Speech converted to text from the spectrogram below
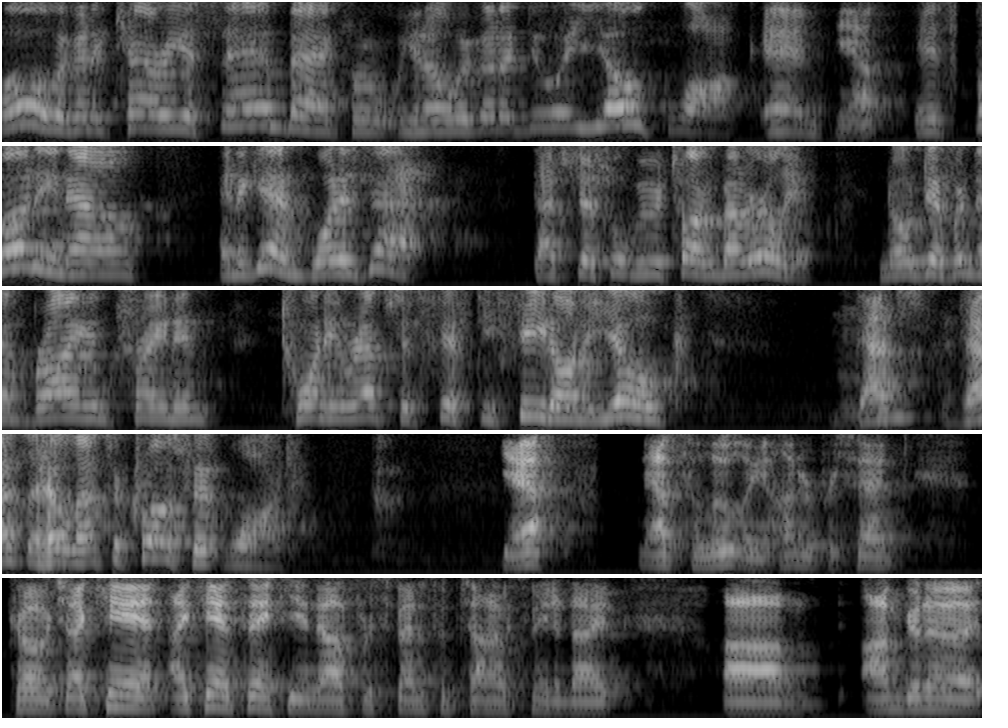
Oh, we're going to carry a sandbag for, you know, we're going to do a yoke walk. And yep. it's funny now. And again, what is that? That's just what we were talking about earlier. No different than Brian training 20 reps at 50 feet on a yoke. Mm-hmm. That's that's a hell. That's a CrossFit WOD. Yeah, Absolutely, 100%. Coach, I can't I can't thank you enough for spending some time with me tonight. Um, I'm gonna,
